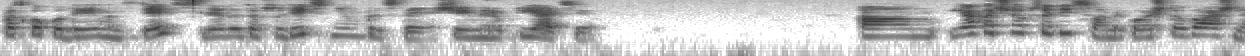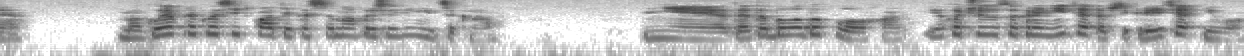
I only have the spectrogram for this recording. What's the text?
Поскольку Дэймон здесь, следует обсудить с ним предстоящее мероприятие. Um, я хочу обсудить с вами кое-что важное. Могу я пригласить Патрика сама присоединиться к нам? Нет, это было бы плохо. Я хочу сохранить это в секрете от него.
